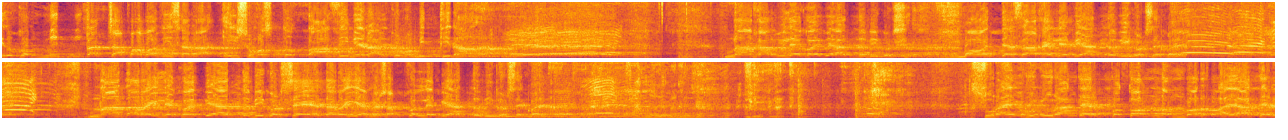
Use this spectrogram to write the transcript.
এরকম মিথ্যা চাপাবাজি ছাড়া এই সমস্ত তাজিমের আর কোনো ভিত্তি না না কারইলে কয় বেয়াদ দবি করছে? বাবার দেশা খাইলে বেয়াদ দবি করছে কয়। না দাঁড়াইলে কয় বেয়াদ দবি করছে, দাঁড়াইয়া পেশাব করলে বেয়াদ দবি করছে কয় না। সুরাই হুজুরাতের প্রথম নম্বর আয়াতের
